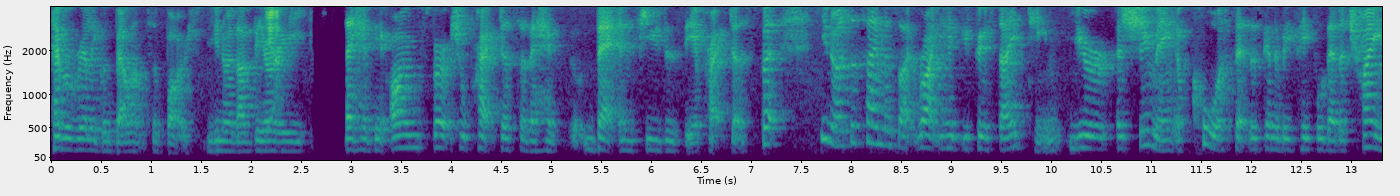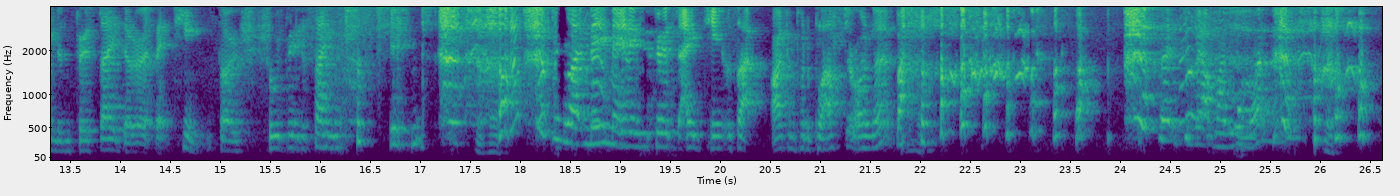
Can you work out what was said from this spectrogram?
have a really good balance of both. You know, they're very yeah they have their own spiritual practice, so they have that infuses their practice. But you know, it's the same as like, right, you have your first aid tent. You're assuming, of course, that there's going to be people that are trained in first aid that are at that tent. So it would be the same with this tent. It'd be like me manning the first aid tent. It was like I can put a plaster on it, but that's about my limit.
